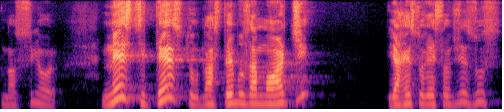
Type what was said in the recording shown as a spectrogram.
nosso Senhor. Neste texto, nós temos a morte e a ressurreição de Jesus.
